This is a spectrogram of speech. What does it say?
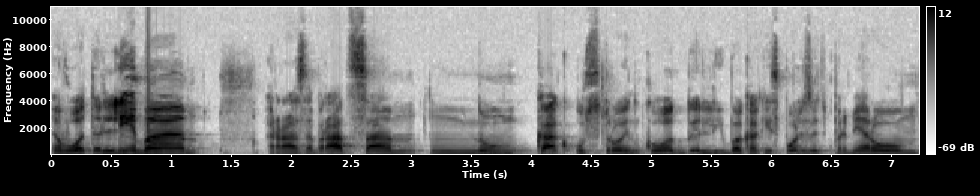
Вот, либо разобраться, ну, как устроен код, либо как использовать, к примеру,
